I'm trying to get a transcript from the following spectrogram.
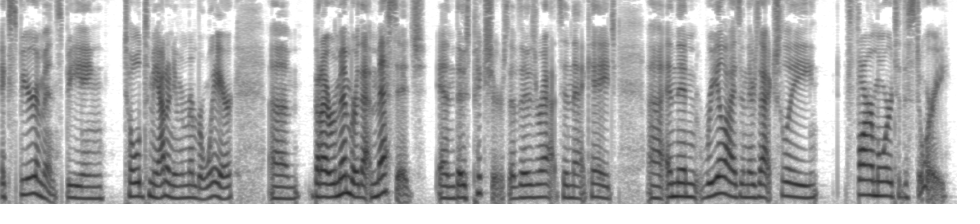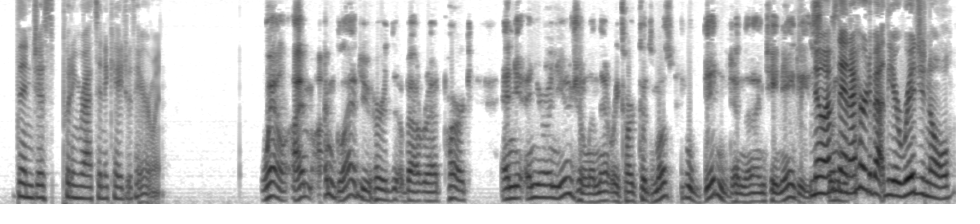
experiments being told to me. I don't even remember where, um, but I remember that message and those pictures of those rats in that cage, uh, and then realizing there's actually far more to the story than just putting rats in a cage with heroin. Well, I'm I'm glad you heard about Rat Park and and you're unusual in that regard because most people didn't in the 1980s. No, I'm saying I heard about the original,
